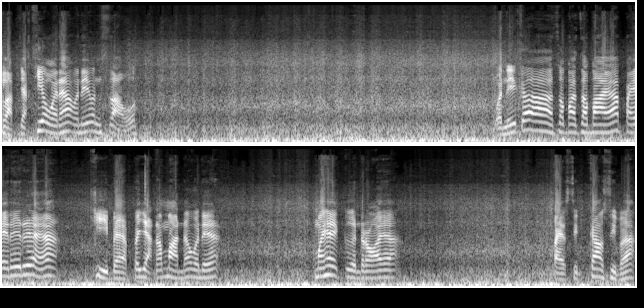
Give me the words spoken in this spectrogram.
กลับจากเที่ยวกันนะ วันนี้วันเสาร์วันนี้ก็สบายๆครับไปเรื่อยๆฮะขี่แบบประหยัดน้ำมันนะวันนี้ ไม่ให้เกินร้อยอะแปดสิบเก้าสิบอะ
